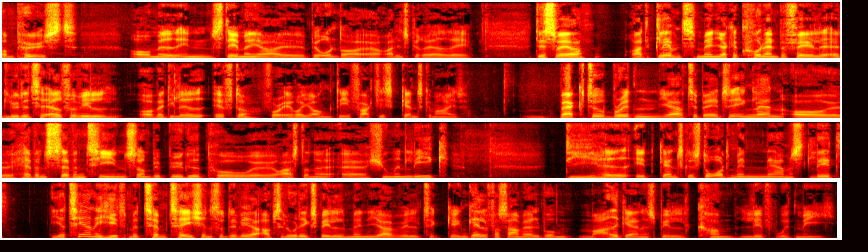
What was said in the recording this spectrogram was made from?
Pompøst og med en stemme, jeg øh, beundrer og er ret inspireret af. Desværre ret glemt, men jeg kan kun anbefale at lytte til Alphaville og hvad de lavede efter Forever Young. Det er faktisk ganske meget. Back to Britain, ja, tilbage til England, og øh, Heaven 17, som blev bygget på øh, resterne af Human League, de havde et ganske stort, men nærmest lidt irriterende hit med Temptation, så det vil jeg absolut ikke spille, men jeg vil til gengæld for samme album meget gerne spille Come Live With Me.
